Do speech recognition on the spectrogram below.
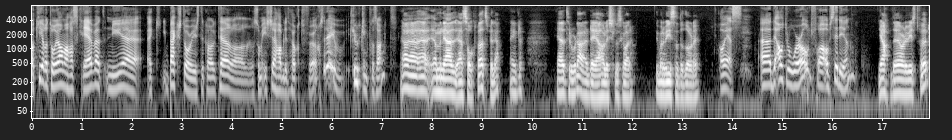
Akira Toriyama har skrevet nye eh, backstories til karakterer som ikke har blitt hørt før. Så det er jo Kult. interessant. Ja, ja, ja, ja men jeg, jeg er solgt på dette spillet, ja, egentlig. Jeg tror det er det jeg har lyst til det skal være. De bare viser det dårlig. Oh yes. Uh, The Outer World fra Obsidian. Ja, det har de vist før.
